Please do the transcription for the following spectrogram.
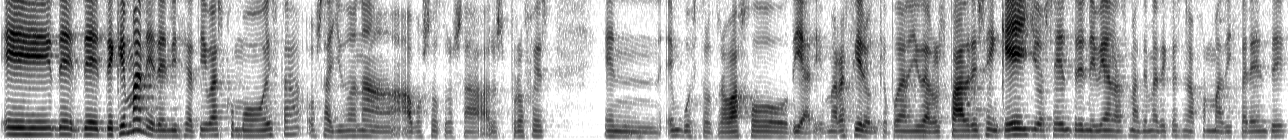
De, qué manera iniciativas como esta os ayudan a, a vosotros, a, a, los profes, en, en, vuestro trabajo diario? Me refiero en que puedan ayudar a los padres, en que ellos entren y vean las matemáticas de una forma diferente,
